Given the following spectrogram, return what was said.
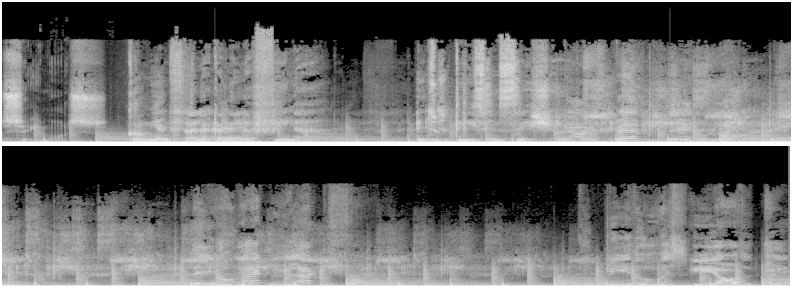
Seguimos. Comienza la canela fina en Sutil Sensations. all the dreams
